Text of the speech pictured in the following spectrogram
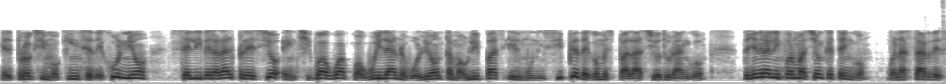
El próximo 15 de junio se liberará el precio en Chihuahua, Coahuila, Nuevo León, Tamaulipas y el municipio de Gómez Palacio, Durango. De llenar la información que tengo. Buenas tardes.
